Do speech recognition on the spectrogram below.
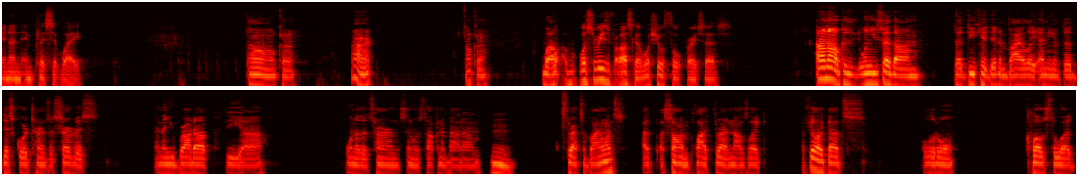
in an implicit way. oh, okay. All right. Okay. Well, Wha- what's the reason for asking? that? What's your thought process? I don't know because when you said um that DK didn't violate any of the Discord terms of service, and then you brought up the uh one of the terms and was talking about um Hmm. threats of violence. I, I saw implied threat and I was like, I feel like that's a little close to what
